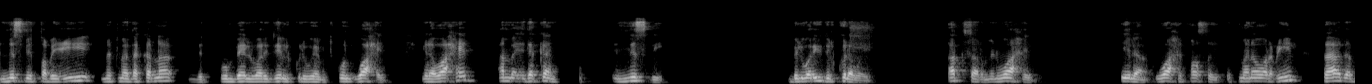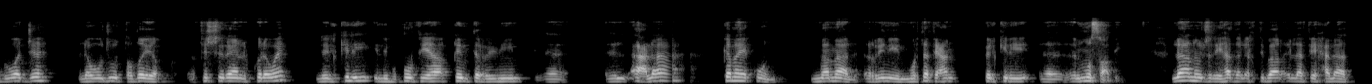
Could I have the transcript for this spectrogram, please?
النسبة الطبيعية مثل ما ذكرنا بتكون بين الوريدين الكلويين بتكون واحد إلى واحد أما إذا كانت النسبة بالوريد الكلوي أكثر من واحد إلى 1.48 فهذا بوجه لوجود تضيق في الشريان الكلوي للكلي اللي بيكون فيها قيمة الرينين الأعلى كما يكون ممال الرينين مرتفعا في الكلي المصابي. لا نجري هذا الاختبار إلا في حالات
